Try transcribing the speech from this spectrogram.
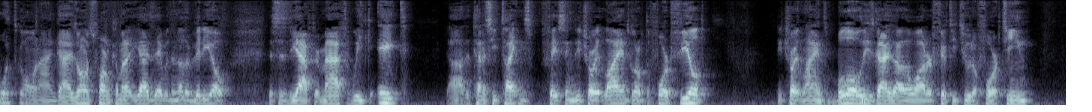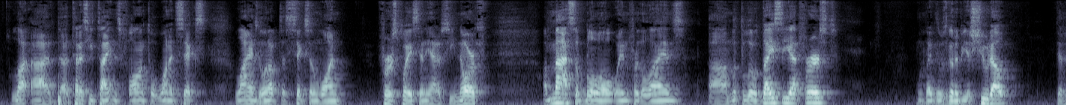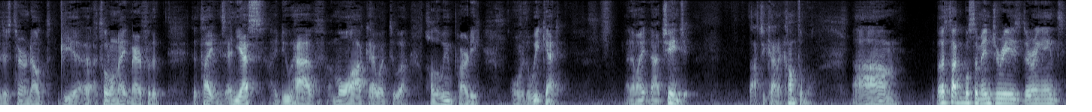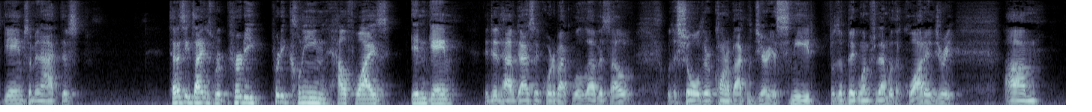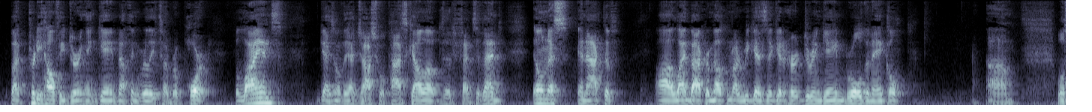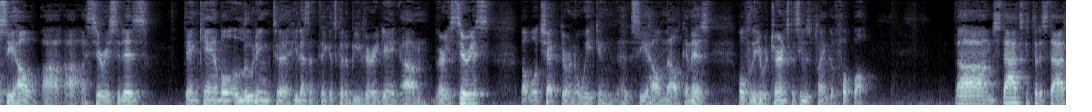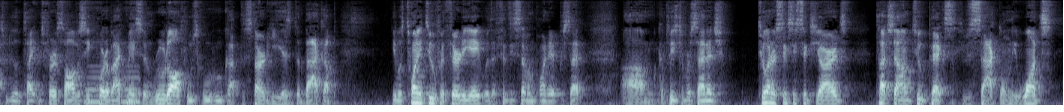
What's going on, guys? Orum's Forum coming at you guys today with another video. This is the aftermath, week eight. Uh, the Tennessee Titans facing Detroit Lions going up to Ford Field. Detroit Lions blow these guys out of the water 52 to 14. Uh, the Tennessee Titans falling to 1 and 6. Lions going up to 6 and 1. First place in the NFC North. A massive blowout win for the Lions. Um, looked a little dicey at first. Looked like there was going to be a shootout that it just turned out to be a, a, total nightmare for the, the Titans. And yes, I do have a mohawk. I went to a Halloween party over the weekend, and I might not change it. It's actually kind of comfortable. Um, but let's talk about some injuries during games, some inactives. Tennessee Titans were pretty pretty clean health wise in game. They did have guys like quarterback Will Levis out with a shoulder. Cornerback L'Jarius Sneed was a big one for them with a quad injury. Um, but pretty healthy during in game. Nothing really to report. The Lions, you guys know they had Joshua Paschal out, the defensive end, illness, inactive. Uh, linebacker Malcolm Rodriguez did get hurt during game, rolled an ankle. Um, we'll see how uh, uh, serious it is. Dan Campbell alluding to he doesn't think it's going to be very um, very serious, but we'll check during the week and see how Malcolm is. Hopefully he returns because he was playing good football. Um, stats, get to the stats. We do the Titans first. Obviously, mm-hmm. quarterback Mason Rudolph, who's who, who got the start. He is the backup. He was 22 for 38 with a 57.8% um, completion percentage, 266 yards, touchdown, two picks. He was sacked only once.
